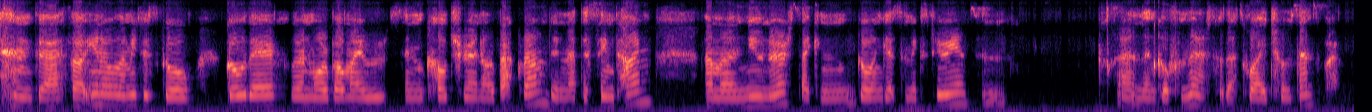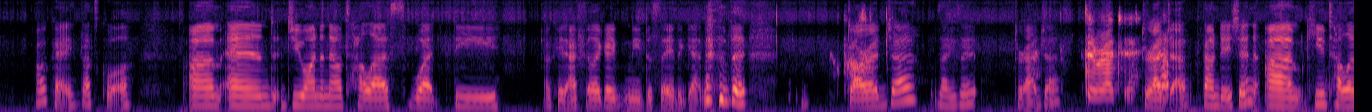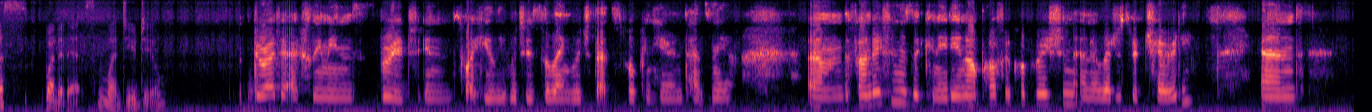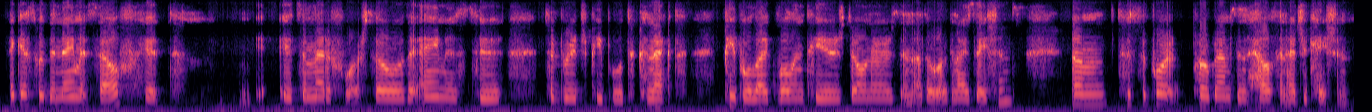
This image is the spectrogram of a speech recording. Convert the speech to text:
And I thought, you know, let me just go go there, learn more about my roots and culture and our background, and at the same time, I'm a new nurse. I can go and get some experience and and then go from there. So that's why I chose Zanzibar. Okay, that's cool. Um, and do you want to now tell us what the okay? I feel like I need to say it again. the Daraja is that how you say it? Daraja? Daraja. Daraja Yep. Foundation. Um, can you tell us what it is and what do you do? Daraja actually means bridge in Swahili, which is the language that's spoken here in Tanzania. Um, the foundation is a Canadian nonprofit corporation and a registered charity. And I guess with the name itself, it it's a metaphor. So the aim is to to bridge people, to connect people like volunteers, donors, and other organizations um, to support programs in health and education.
